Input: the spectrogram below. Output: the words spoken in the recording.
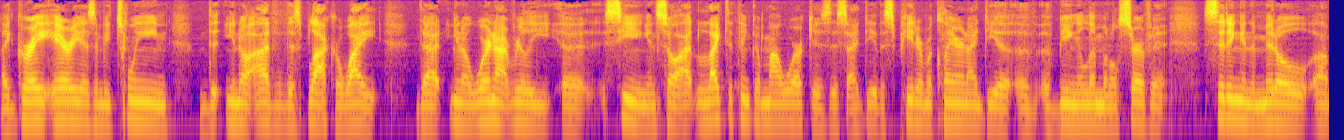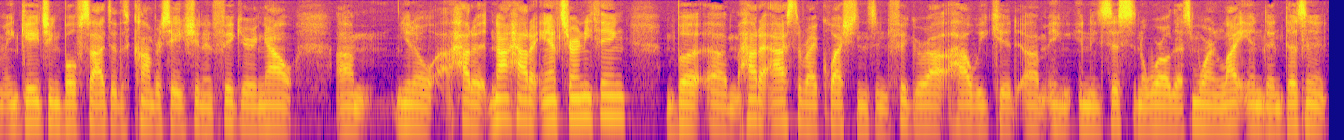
like gray areas in between, the, you know, either this black or white that you know we're not really uh, seeing. And so I'd like to think of my work as this idea this peter mclaren idea of, of being a liminal servant sitting in the middle um, engaging both sides of this conversation and figuring out um, you know how to not how to answer anything but um, how to ask the right questions and figure out how we could um, in, in exist in a world that's more enlightened and doesn't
